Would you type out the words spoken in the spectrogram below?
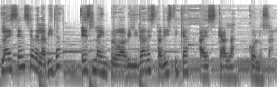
La esencia de la vida es la improbabilidad estadística a escala colosal.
